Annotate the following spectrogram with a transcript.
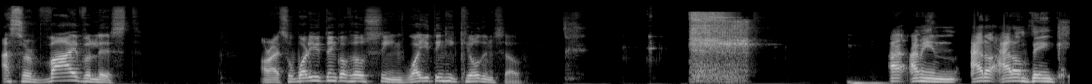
a survivalist. All right, so what do you think of those scenes? Why do you think he killed himself? I, I mean, I don't. I don't think.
